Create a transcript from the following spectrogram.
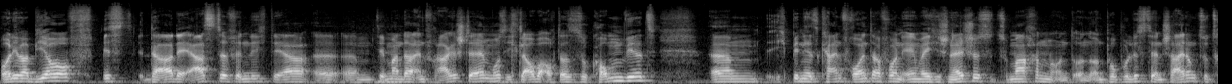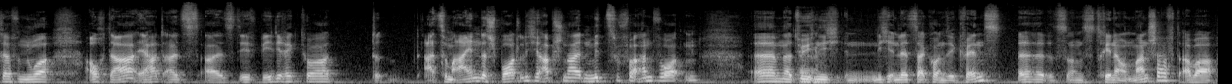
Oliver Bierhoff ist da der Erste, finde ich, der, äh, ähm, den man da in Frage stellen muss. Ich glaube auch, dass es so kommen wird. Ähm, ich bin jetzt kein Freund davon, irgendwelche Schnellschüsse zu machen und, und, und populiste Entscheidungen zu treffen. Nur auch da, er hat als, als DFB-Direktor zum einen das sportliche Abschneiden mit zu verantworten. Ähm, natürlich ja. nicht, nicht in letzter Konsequenz, äh, sonst Trainer und Mannschaft, aber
